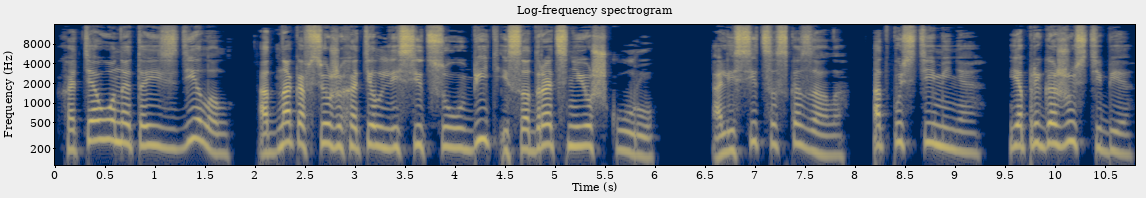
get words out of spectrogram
Хотя он это и сделал, однако все же хотел лисицу убить и содрать с нее шкуру. А лисица сказала, «Отпусти меня, я пригожусь тебе».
